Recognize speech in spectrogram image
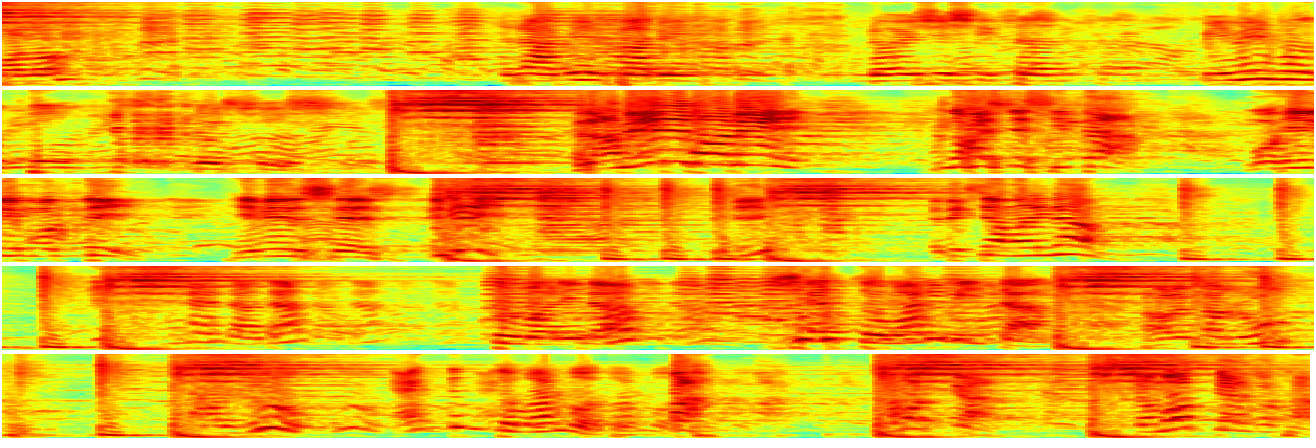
বলো। রামের বাবে নয় সে সীতা প্রেমের মধ্যে শেষ। রামের বামে নয় সে সীতা মহির মধ্যে হিমের শেষ। দেখছি আমারই নাম। হ্যাঁ দাদা তোমারই নাম? সে তোমারই পিতা। তাহলে তার রূপ? তার রূপ একদম তোমার মতো চমৎকার কথা।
